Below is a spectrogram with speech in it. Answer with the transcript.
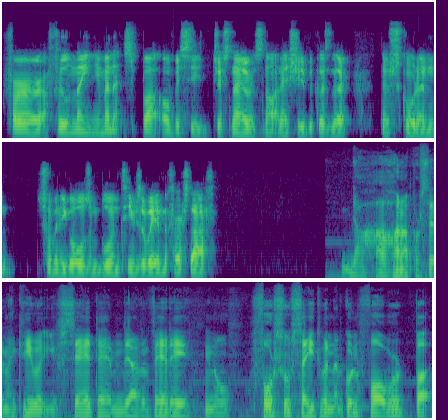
for a full 90 minutes. But obviously, just now it's not an issue because they're they're scoring so many goals and blowing teams away in the first half. Yeah, I hundred percent agree what you've said. Um, they are a very you know forceful side when they're going forward. But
